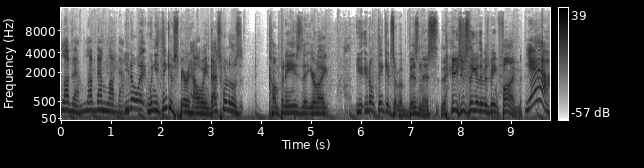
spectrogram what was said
love them, love them, love them. You know what? When you think of Spirit Halloween, that's one of those companies that you're like, you, you don't think it's a business. you just think of them as being fun. yeah.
